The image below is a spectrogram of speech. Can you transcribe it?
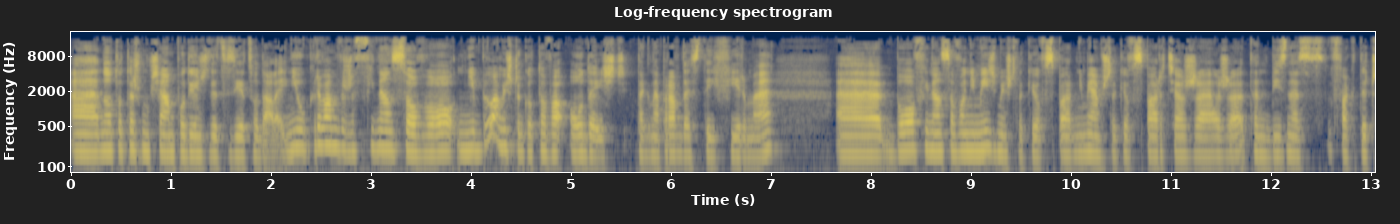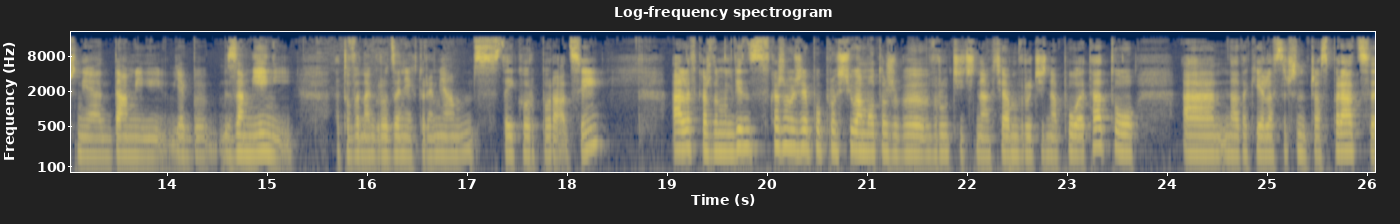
E, no to też musiałam podjąć decyzję, co dalej. Nie ukrywam, że finansowo nie byłam jeszcze gotowa odejść tak naprawdę z tej firmy, e, bo finansowo nie mieliśmy jeszcze takiego wsparcia, nie miałam jeszcze takiego wsparcia, że, że ten biznes faktycznie da mi, jakby zamieni to wynagrodzenie, które miałam z tej korporacji. Ale w każdym, więc w każdym razie poprosiłam o to, żeby wrócić na, chciałam wrócić na pół etatu, na taki elastyczny czas pracy,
